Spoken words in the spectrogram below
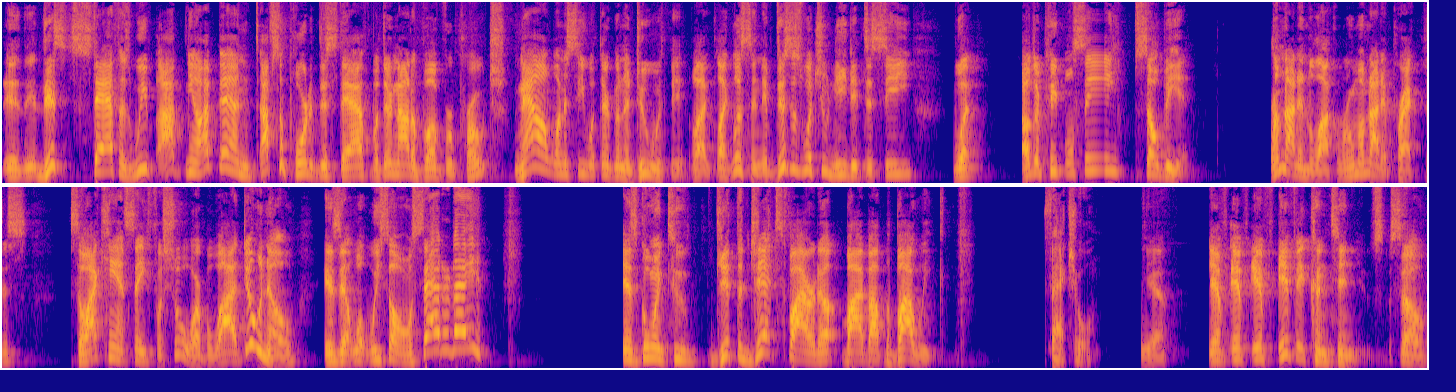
this staff is we, I, you know, I've been, I've supported this staff, but they're not above reproach. Now I want to see what they're going to do with it. Like, like, listen, if this is what you needed to see, what other people see, so be it. I'm not in the locker room. I'm not at practice, so I can't say for sure. But what I do know is that what we saw on Saturday is going to get the Jets fired up by about the bye week. Factual. Yeah. If if if if it continues, so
